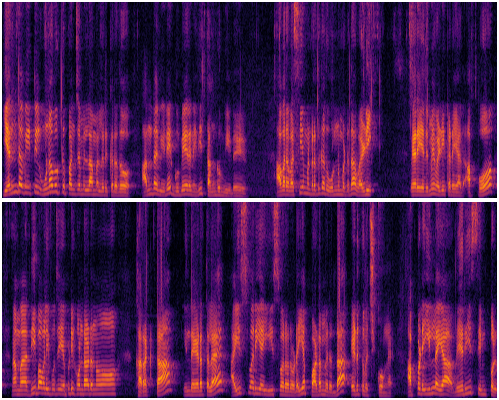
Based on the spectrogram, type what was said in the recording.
எந்த வீட்டில் உணவுக்கு பஞ்சம் இல்லாமல் இருக்கிறதோ? அந்த வீடே குபேர நிதி தங்கும் வீடு. அவரை வசியம் பண்றதுக்கு அது ஒண்ணு மட்டும்தான் வழி. வேற எதுவுமே வழி கிடையாது. அப்போ நம்ம தீபாவளி பூஜை எப்படி கொண்டாடணும்? கரெக்டா இந்த இடத்துல ஐஸ்வர்ய ஈஸ்வரருடைய படம் இருந்தா எடுத்து வச்சுக்கோங்க. அப்படி இல்லையா? வெரி சிம்பிள்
